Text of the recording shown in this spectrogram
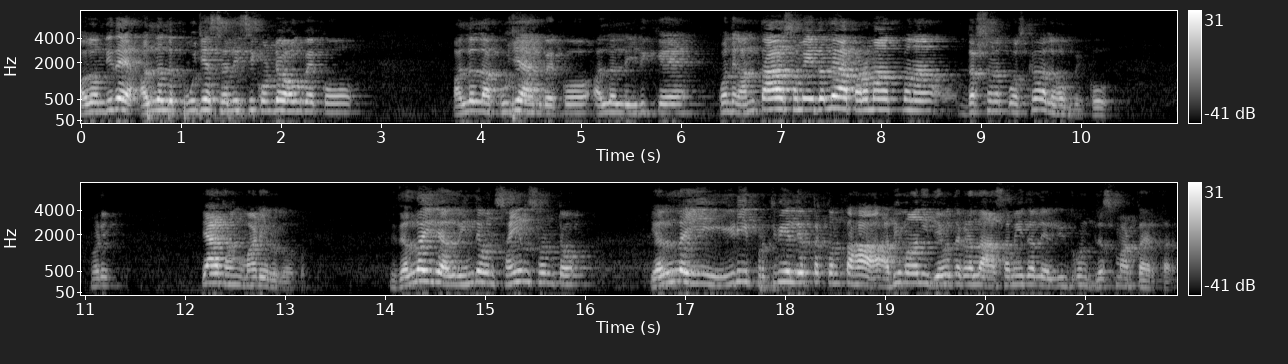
ಅದೊಂದಿದೆ, ಅಲ್ಲಲ್ಲಿ ಪೂಜೆ ಸಲ್ಲಿಸಿಕೊಂಡೇ ಹೋಗಬೇಕು. ಅಲ್ಲಲ್ಲಿ ಆ ಪೂಜೆ ಆಗಬೇಕು, ಅಲ್ಲಲ್ಲಿ ಇದಕ್ಕೆ ಕೊನೆಗೆ ಅಂತಹ ಸಮಯದಲ್ಲೇ ಆ ಪರಮಾತ್ಮನ ದರ್ಶನಕ್ಕೋಸ್ಕರ ಅಲ್ಲಿ ಹೋಗ್ಬೇಕು. ನೋಡಿ, ಯಾಕೆ ಹಂಗೆ ಮಾಡಿರೋದು? ಇದೆಲ್ಲ ಇದೆ, ಅದ್ರ ಹಿಂದೆ ಒಂದು ಸೈನ್ಸ್ ಉಂಟು. ಎಲ್ಲ ಈ ಇಡೀ ಪೃಥ್ವಿಯಲ್ಲಿರ್ತಕ್ಕಂತಹ ಅಭಿಮಾನಿ ದೇವತೆಗಳೆಲ್ಲ ಆ ಸಮಯದಲ್ಲಿ ಇದ್ಕೊಂಡು ಡ್ರೆಸ್ ಮಾಡ್ತಾ ಇರ್ತಾರೆ.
